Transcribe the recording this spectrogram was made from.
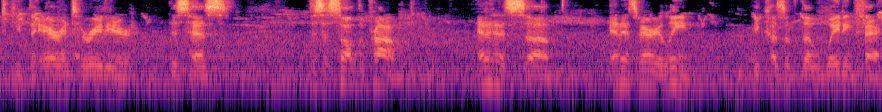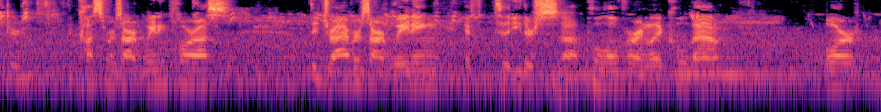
to keep the air into the radiator. This has this has solved the problem, and it has uh, and it's very lean because of the waiting factor. The customers aren't waiting for us. The drivers aren't waiting if to either uh, pull over and let it cool down, or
